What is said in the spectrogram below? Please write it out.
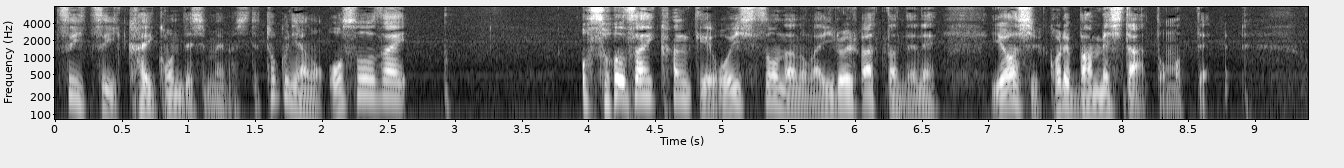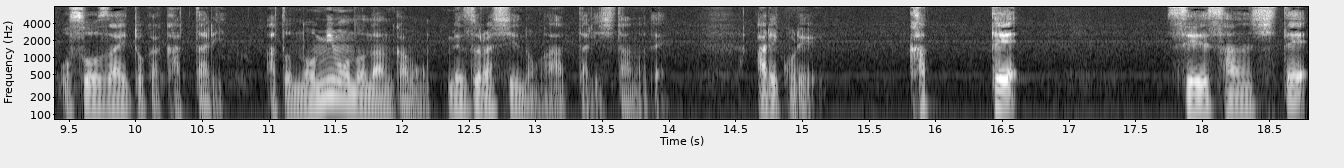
ついつい買い込んでしまいまして特にあのお惣菜お惣菜関係美味しそうなのがいろいろあったんでねよしこれ晩飯だと思ってお惣菜とか買ったりあと飲み物なんかも珍しいのがあったりしたのであれこれ買って生産して、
